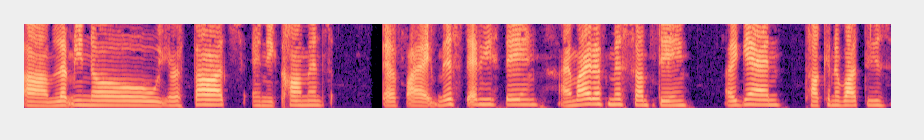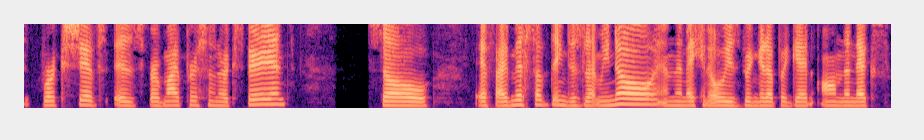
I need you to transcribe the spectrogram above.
Um, let me know your thoughts, any comments. If I missed anything, I might have missed something. Again, talking about these work shifts is from my personal experience. So if I missed something, just let me know, and then I can always bring it up again on the next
